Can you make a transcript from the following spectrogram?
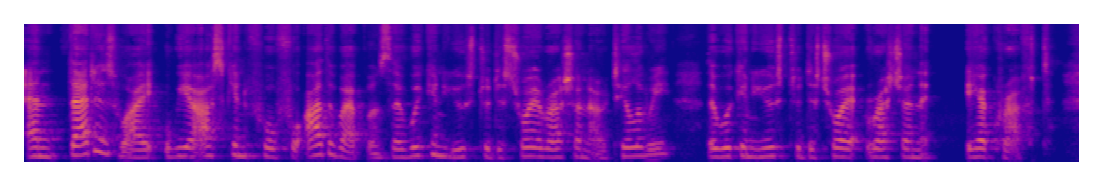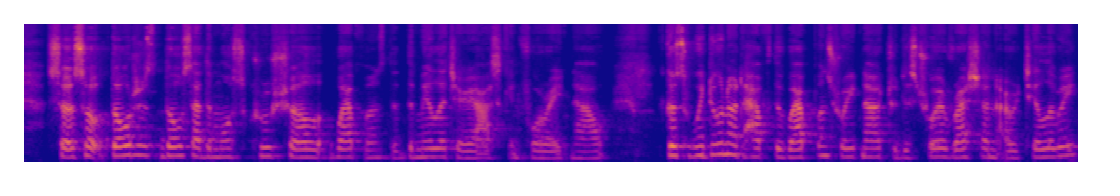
and that is why we are asking for, for other weapons that we can use to destroy Russian artillery, that we can use to destroy Russian aircraft. So, so those, those are the most crucial weapons that the military are asking for right now, because we do not have the weapons right now to destroy Russian artillery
